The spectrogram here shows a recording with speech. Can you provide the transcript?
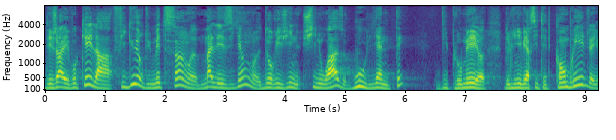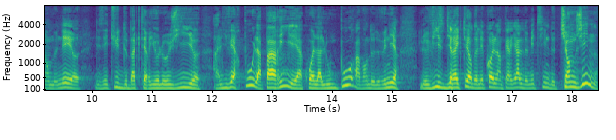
déjà évoqué la figure du médecin euh, malaisien euh, d'origine chinoise, Wu Liente, diplômé euh, de l'université de Cambridge, ayant mené des études de bactériologie à Liverpool, à Paris et à Kuala Lumpur, avant de devenir le vice-directeur de l'école impériale de médecine de Tianjin,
